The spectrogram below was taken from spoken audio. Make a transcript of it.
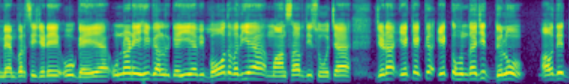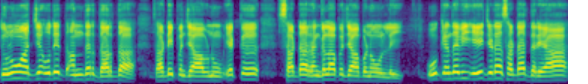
ਮੈਂਬਰ ਸੀ ਜਿਹੜੇ ਉਹ ਗਏ ਆ। ਉਹਨਾਂ ਨੇ ਇਹੀ ਗੱਲ ਕਹੀ ਹੈ ਵੀ ਬਹੁਤ ਵਧੀਆ ਮਾਨ ਸਾਹਿਬ ਦੀ ਸੋਚ ਹੈ ਜਿਹੜਾ ਇੱਕ ਇੱਕ ਇੱਕ ਹੁੰਦਾ ਜੀ ਦਿਲੋਂ ਆਪਦੇ ਦਿਲੋਂ ਅੱਜ ਉਹਦੇ ਅੰਦਰ ਦਰਦ ਆ, ਸਾਡੇ ਪੰਜਾਬ ਨੂੰ, ਇੱਕ ਸਾਡਾ ਰੰਗਲਾ ਪੰਜਾਬ ਬਣਾਉਣ ਲਈ। ਉਹ ਕਹਿੰਦਾ ਵੀ ਇਹ ਜਿਹੜਾ ਸਾਡਾ ਦਰਿਆ,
